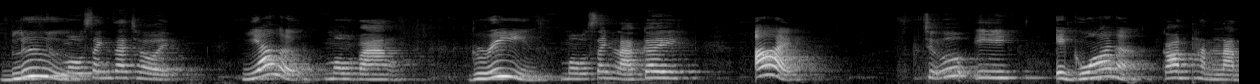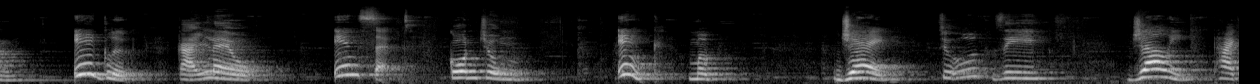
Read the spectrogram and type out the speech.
blue, màu xanh da trời, yellow, màu vàng, green, màu xanh lá cây, I, iguana, con thằn lằn, igloo, cái lều, insect, côn trùng, ink, mực, J, chữ G, jelly, thạch,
